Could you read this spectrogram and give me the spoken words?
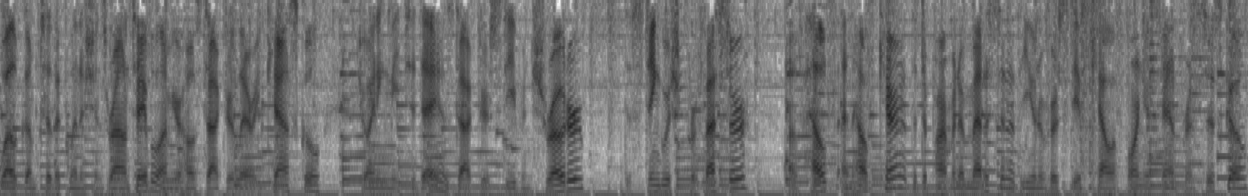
Welcome to the Clinicians Roundtable. I'm your host, Dr. Larry Kaskel. Joining me today is Dr. Steven Schroeder, Distinguished Professor of Health and Healthcare at the Department of Medicine at the University of California, San Francisco.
